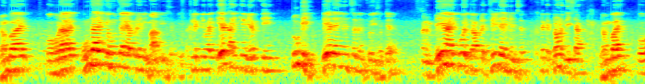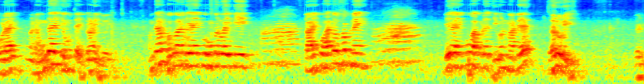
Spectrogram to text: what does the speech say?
લંબાઈ પહોળાઈ ઊંડાઈ કે ઊંચાઈ આપણે એની માપી શકીએ. એટલે કહેવાય એક આંખે વ્યક્તિ ટુડી બે ડાયમેન્શન જ જોઈ શકે. અને બે આંખ હોય તો આપણે થ્રી ડાયમેન્શન એટલે કે ત્રણ દિશા લંબાઈ પહોળાઈ અને ઊંડાઈ કે ઊંચાઈ ત્રણેય જોઈએ. સમજાણું? ભગવાન બે આંખો શું કરવા આપી? તો આંખો હાચવશો શોખ નહીં? બે આંખો આપણે જીવન માટે જરૂરી છે.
